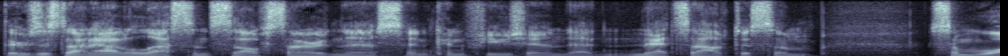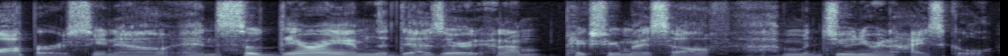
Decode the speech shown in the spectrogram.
there's just that adolescent self-centeredness and confusion that nets out to some some whoppers, you know. And so there I am in the desert, and I'm picturing myself. I'm a junior in high school.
